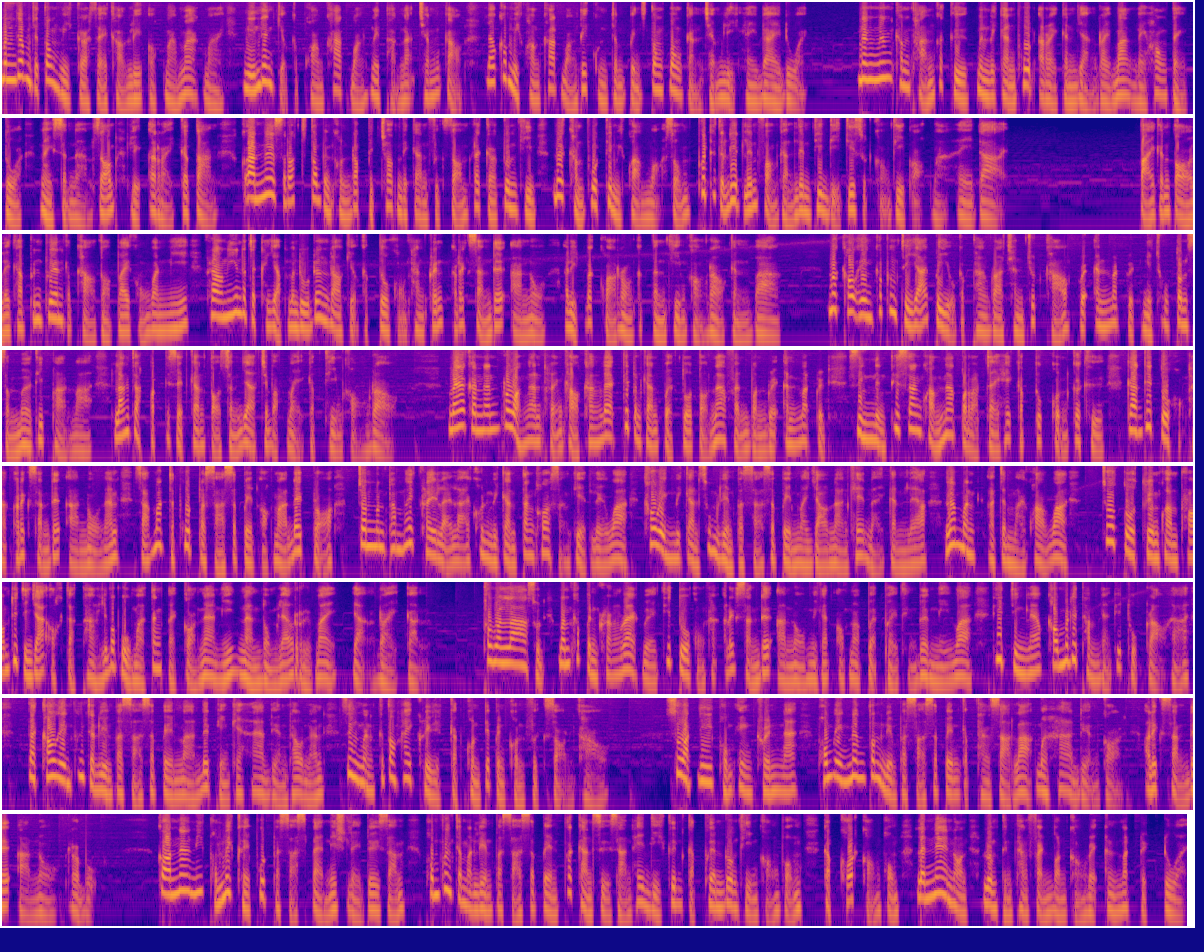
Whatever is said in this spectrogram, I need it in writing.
มันย่อมจะต้องมีกระแสข่าวลือออกมามากมาย มีเรื่องเกี่ยวกับความคาดหวังในฐานะแชมป์เก่า แล้วก็มีความคาดหวังที่คุณจำเป็นจะต้องป้องกันแชมป์ลีกให้ได้ด้วย ดังนั้นคำถามก็คือมันเป็นการพูดอะไรกันอย่างไรบ้างในห้องแต่งตัวในสนามซ้อมหรืออะไรก็ตามก็อันเนอร์สล็อตจะต้องเป็นคนรับผิดชอบในการฝึกซ้อมและกระตุ้นทีมด้วยคำพูดที่มีความเหมาะสม เพื่อที่จะรีดเล่นฟอร์มการเล่นที่ดีที่สุดของทีมออกมาให้ได้ไปกันต่อเลยครับเพื่อนๆกับข่าวต่อไปของวันนี้ คราวนี้เราจะขยับมาดูเรื่องราวเกี่ยวกับตัวของทางเทรนต์อเล็กซานเดอร์อาร์โนอดีตบ็คขวารองกัปตันทีมของเรากันบ้าง เมื่อเขาเองก็เพิ่งจะย้ายไปอยู่กับทางราชันชุดขาวเรอันมาดริดในช่วงต้นซัมเมอร์ที่ผ่านมา หลังจากปฏิเสธการต่อสัญญาฉบับใหม่กับทีมของเรา แม้กระนั้นระหว่างงานแถลงข่าวครั้งแรกที่เป็นการเปิดตัวต่อหน้าแฟนบอลเรอันมาดริดสิ่งหนึ่งที่สร้างความน่าประหลาดใจให้กับทุกคนก็คือ การที่ตัวของทางอเล็กซานเดอร์อาร์โนนั้น สามารถจะพูดภาษาสเปนออกมาได้เปราะ จนมันทำให้ใครหลาย ๆ คนมีการตั้งข้อสังเกตเลยว่า เขาเองมีการซุ่มเรียนภาษาสเปนมายาวนานแค่ไหนกันแล้ว และมันอาจจะหมายความว่าจจ้าตัวเตรียมความพร้อมที่จะย้ายออกจากทางลิเวอร์พูลมาตั้งแต่ก่อนหน้านี้นานนมแล้วหรือไม่อย่างไรกันทว่าล่าสุดมันก็เป็นครั้งแรกเลยที่ตัวของทางอเล็กซานเดอร์อาร์โนมีการออกมาเปิดเผยถึงเรื่องนี้ว่า ที่จริงแล้วเขาไม่ได้ทำอย่างที่ถูกกล่าวหา แต่เขาเองเพิ่งจะเรียนภาษาสเปนมาได้เพียงแค่ 5 เดือนเท่านั้น ซึ่งมันก็ต้องให้เครดิตกับคนที่เป็นคนฝึกสอนเขา สวัสดีผมเองเทรนต์นะ ผมเองเริ่มต้นเรียนภาษาสเปนกับทางซาร่าเมื่อ 5 เดือนก่อน อเล็กซานเดอร์อาร์โนระบุก่อนหน้านี้ผมไม่เคยพูดภาษาสเปนิชเลยด้วยซ้ำ ผมเพิ่งจะมาเรียนภาษาสเปนเพื่อการสื่อสารให้ดีขึ้นกับเพื่อนร่วมทีมของผม กับโค้ชของผม และแน่นอนรวมถึงทางแฟนบอลของเรอัลมาดริดด้วย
